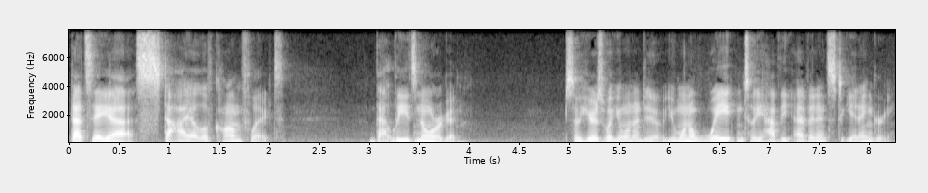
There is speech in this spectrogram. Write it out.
that's a uh, style of conflict that leads nowhere good. So here's what you want to do you want to wait until you have the evidence to get angry.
